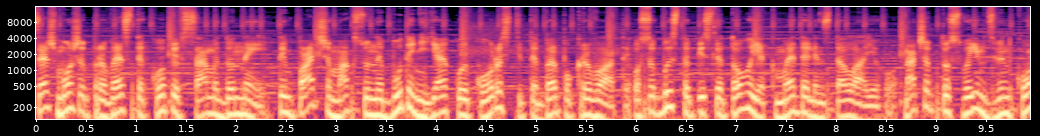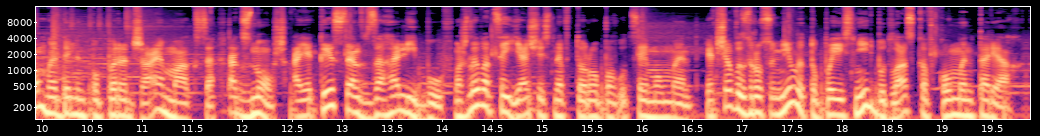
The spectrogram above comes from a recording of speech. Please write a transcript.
Це ж може привести копів саме до неї. Тим паче Максу не буде ніякої користі тебе покривати, особисто після того як Меделін здала його. Начебто своїм дзвінком Меделін попереджає Макса. Так знов ж, а який сенс взагалі був? Можливо, це я щось не второпав у цей момент. Якщо ви зрозуміли, то поясніть, будь ласка, в коментарях.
